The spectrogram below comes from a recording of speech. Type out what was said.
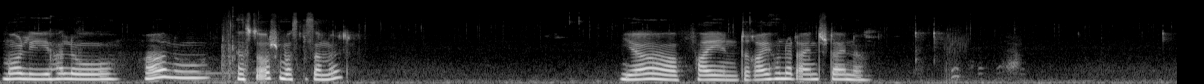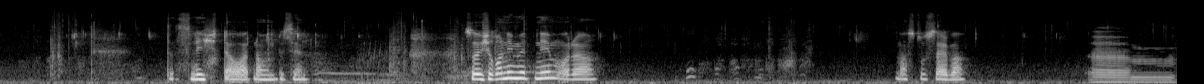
Molly, hallo. Hallo. Hast du auch schon was gesammelt? Ja, fein. 301 Steine. Das Licht dauert noch ein bisschen. Soll ich Ronny mitnehmen oder machst du selber? Ähm.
